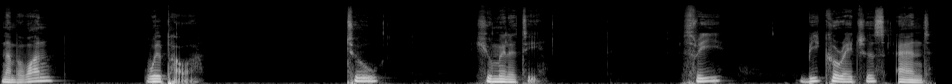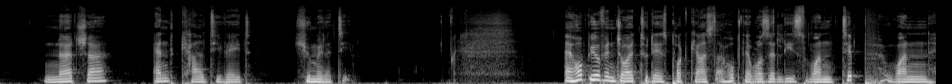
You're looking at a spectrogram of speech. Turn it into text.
Number one, willpower. Two, humility. Three, be courageous and nurture and cultivate humility. I hope you have enjoyed today's podcast. I hope there was at least one tip, one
